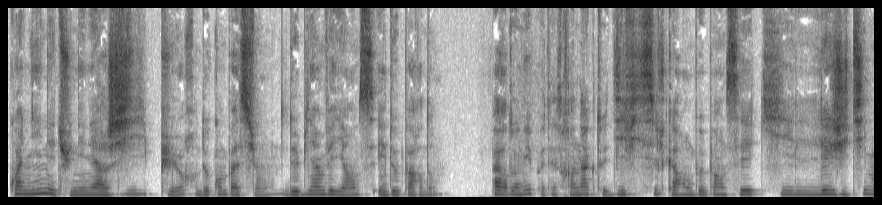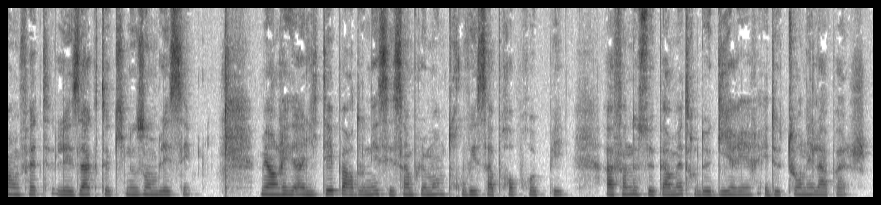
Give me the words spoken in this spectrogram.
Kuan est une énergie pure de compassion, de bienveillance et de pardon. Pardonner peut être un acte difficile car on peut penser qu'il légitime en fait les actes qui nous ont blessés. Mais en réalité, pardonner, c'est simplement trouver sa propre paix afin de se permettre de guérir et de tourner la page.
